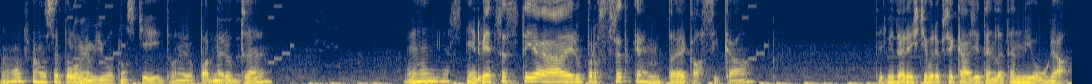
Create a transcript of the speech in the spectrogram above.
No, už mám zase polovinu životnosti, to nedopadne dobře. Hm, jasně, dvě cesty a já jedu prostředkem, to je klasika. Teď mi tady ještě bude překážet tenhle ten Jouda.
